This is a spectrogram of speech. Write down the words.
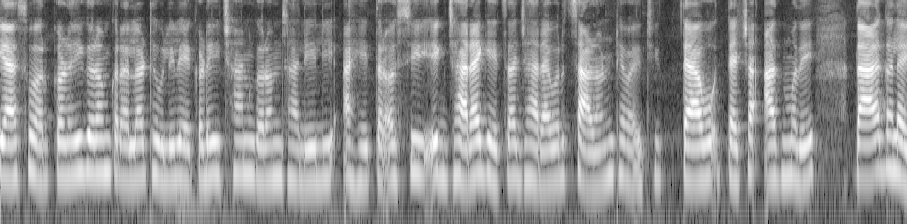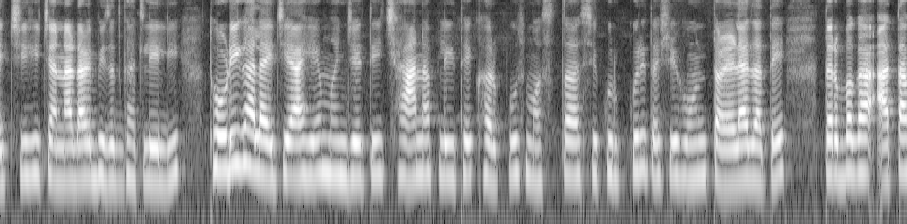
गॅसवर कढई गरम करायला ठेवलेली आहे. कढई छान गरम झालेली आहे. तर अशी एक झाऱ्या घ्यायचा झाऱ्यावर चाळण ठेवायची. त्या त्याच्या आतमध्ये डाळ घालायची. ही चना डाळ भिजत घातलेली. थोडी घालायची आहे. म्हणजे ती छान आपली इथे खरपूस मस्त अशी कुरकुरीत अशी होऊन तळल्या जाते. तर बघा आता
